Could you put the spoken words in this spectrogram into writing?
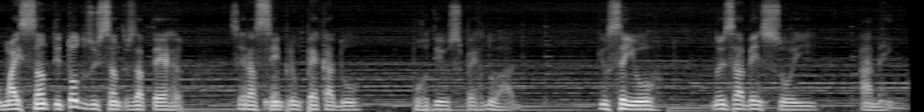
o mais santo de todos os santos da terra será sempre um pecador por Deus perdoado. Que o Senhor nos abençoe. Amém.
